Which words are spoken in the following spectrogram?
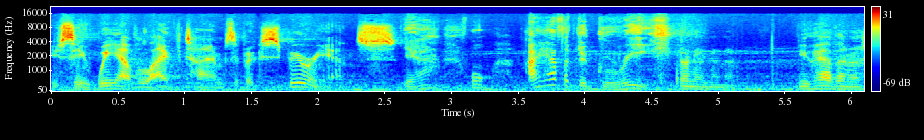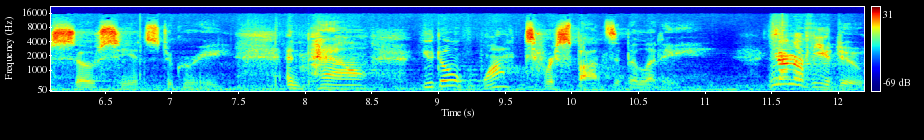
You see, we have lifetimes of experience. Yeah? Well, I have a degree. No, no, no, no. You have an associate's degree. And pal, you don't want responsibility. None of you do.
